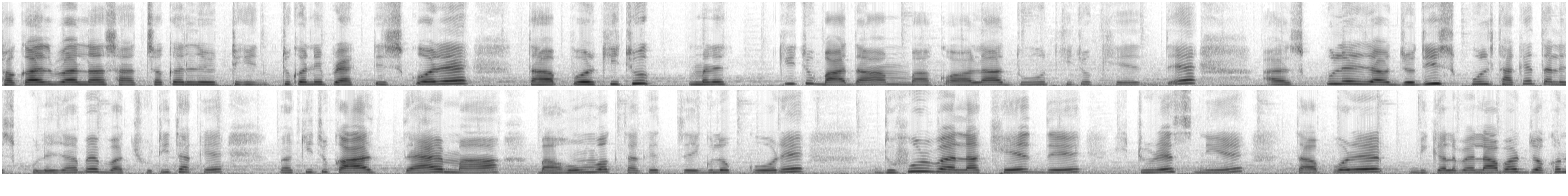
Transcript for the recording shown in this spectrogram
সকালবেলা সাত সকালে উঠে একটুখানি প্র্যাকটিস করে তারপর কিছু মানে কিছু বাদাম বা কলা, দুধ কিছু খেতে আর স্কুলে যা, যদি স্কুল থাকে তাহলে স্কুলে যাবে বা ছুটি থাকে বা কিছু কাজ দেয় মা বা হোমওয়ার্ক থাকে সেগুলো করে দুপুরবেলা খেয়ে দিয়ে একটু রেস্ট নিয়ে। তারপরে বিকালবেলা আবার যখন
